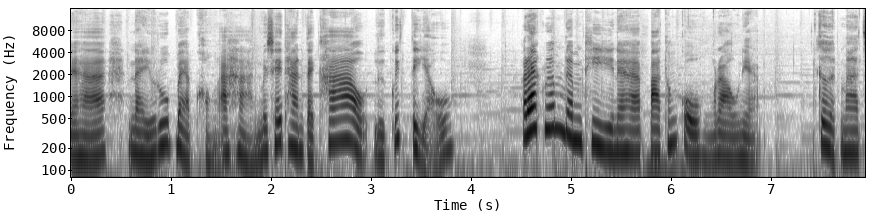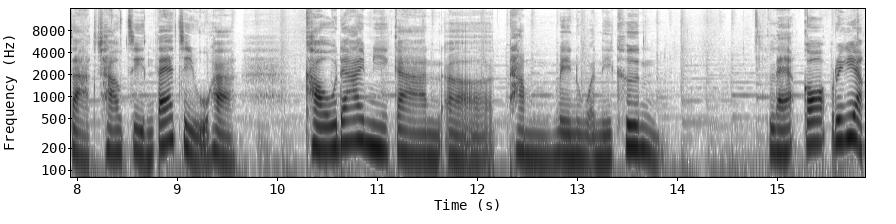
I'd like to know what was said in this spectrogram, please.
นะคะในรูปแบบของอาหารไม่ใช่ทานแต่ข้าวหรือก๋วยเตี๋ยว แรกเริ่มเดิมทีนะคะปลาท่องโกของเราเนี่ยเกิดมาจากชาวจีนแต้จิ๋วค่ะ เขาได้มีการทำเมนูอันนี้ขึ้น และก็เรียก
